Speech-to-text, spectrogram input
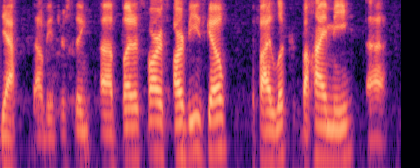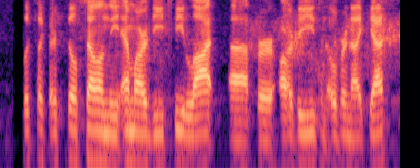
yeah, that'll be interesting. Uh, but as far as RVs go, if I look behind me, uh, looks like they're still selling the MRDC lot uh, for RVs and overnight guests.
